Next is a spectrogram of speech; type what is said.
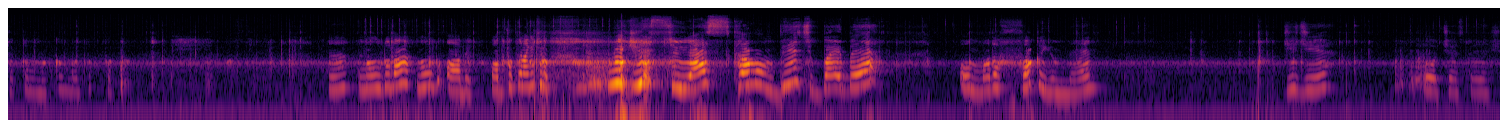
Şaka maka motherfucker. Ne oldu lan? Ne oldu? Abi. Abi çok fena geçiyor. Oh yes yes. Come on bitch baby. Oh motherfucker you man. GG. Oh chest beleş.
